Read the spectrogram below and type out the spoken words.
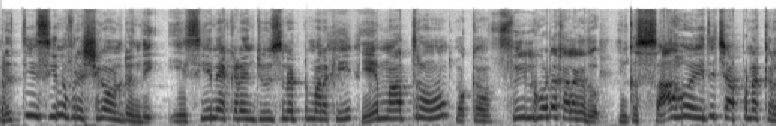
ప్రతి సీన్ ఫ్రెష్గా ఉంటుంది. ఈ సీన్ ఎక్కడైనా చూసినట్టు మనకి ఏ మాత్రం ఒక ఫీల్ కూడా కలగదు. ఇంకా సాహో అయితే చెప్పనక్కర్లేదు.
